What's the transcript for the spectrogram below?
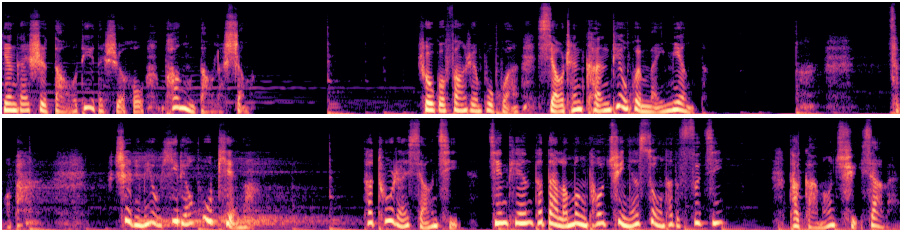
应该是倒地的时候碰到了什么。如果放任不管，小陈肯定会没命的。怎么办？这里没有医疗物品啊！他突然想起，今天他带了孟涛去年送他的丝巾，他赶忙取下来，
